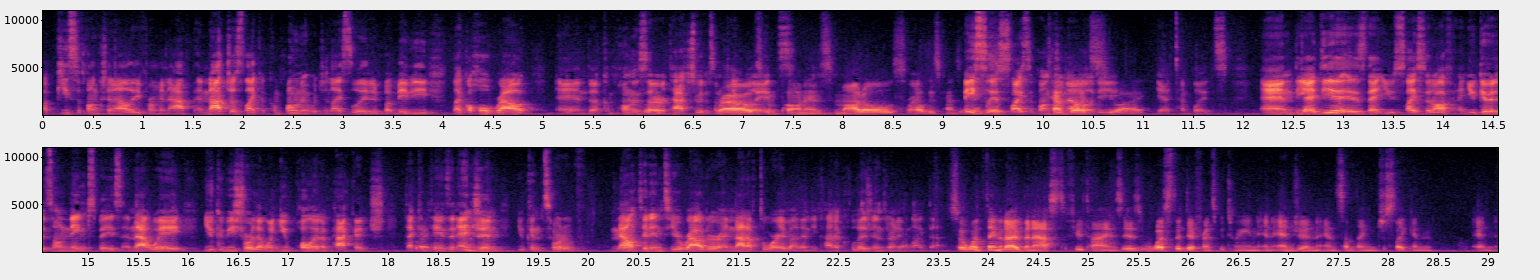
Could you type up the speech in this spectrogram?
a piece of functionality from an app, and not just like a component which is isolated, but maybe like a whole route and the components that are attached to it and some Routes, templates. components, models, Right. all these kinds of Basically, a slice of Templates, functionality. UI. Yeah, templates. And the idea is that you slice it off and you give it its own namespace, and that way you can be sure that when you pull in a package that Right. contains an engine, you can sort of mount it into your router and not have to worry about any kind of collisions or anything like that. So one thing that I've been asked a few times is, what's the difference between an engine and something just like an an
